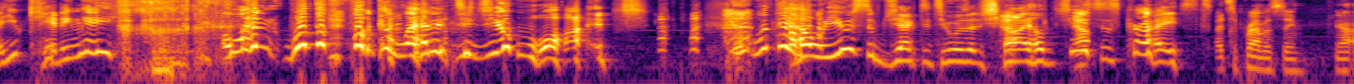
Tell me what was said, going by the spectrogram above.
Are you kidding me? Aladdin, what the fuck Aladdin did you watch? What the hell were you subjected to as a child? Yep. Jesus Christ. White supremacy. Yeah.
